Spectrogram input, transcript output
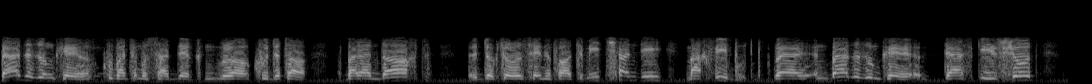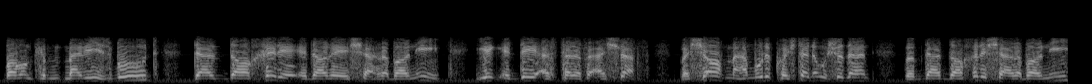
بعد از اون که حکومت مصدق را کودتا برانداخت دکتر حسین فاطمی چندی مخفی بود و بعد از اون که دستگیر شد با اون که مریض بود در داخل اداره شهربانی یک عده از طرف اشرف و شاه معمور کشتن او شدند و در داخل شهربانی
